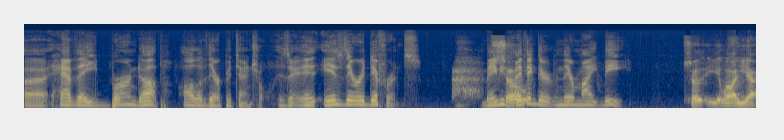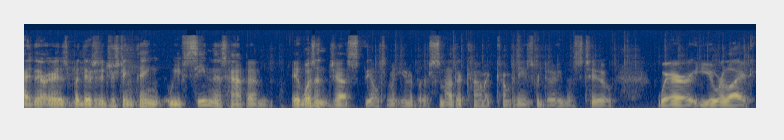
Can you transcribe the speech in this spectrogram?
uh, have they burned up all of their potential? Is there is there a difference? Maybe So- I think there there might be. So, well, yeah, there is, but there's an interesting thing. We've seen this happen. It wasn't just the Ultimate Universe. Some other comic companies were doing this too, where you were like,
